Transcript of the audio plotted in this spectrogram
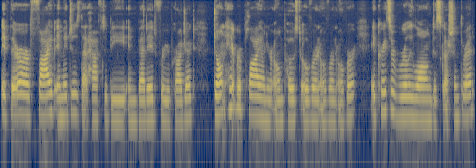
if there are five images that have to be embedded for your project, don't hit reply on your own post over and over and over. It creates a really long discussion thread.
